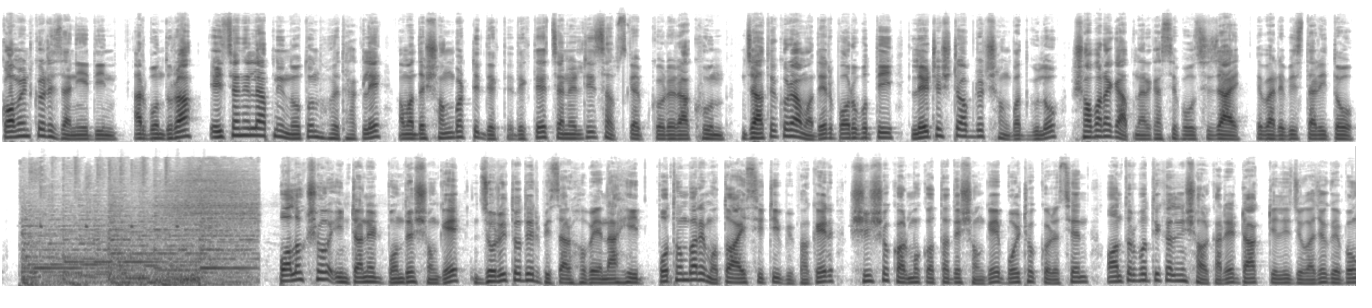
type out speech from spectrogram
কমেন্ট করে জানিয়ে দিন। আর বন্ধুরা, এই চ্যানেলে আপনি নতুন হয়ে থাকলে আমাদের সংবাদটি দেখতে দেখতে চ্যানেলটি সাবস্ক্রাইব করে রাখুন। যাতে করে আমাদের পরবর্তী লেটেস্ট আপডেট সংবাদগুলো সবার আগে আপনার কাছে পৌঁছে যায়। এবারে বিস্তারিত। পলকসহ ইন্টারনেট বন্ধের সঙ্গে জড়িতদের বিচার হবে নাহিদ। প্রথমবারের মতো আইসিটি বিভাগের শীর্ষ কর্মকর্তাদের সঙ্গে বৈঠক করেছেন অন্তর্বর্তীকালীন সরকারের ডাক, টেলিযোগাযোগ এবং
